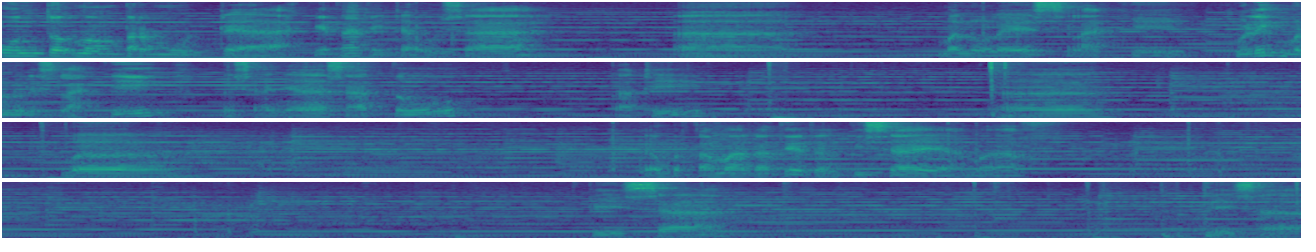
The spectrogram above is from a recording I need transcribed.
untuk mempermudah kita tidak usah uh, menulis lagi boleh menulis lagi misalnya satu tadi uh, yang pertama tadi adalah bisa ya maaf. Bisa bisa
